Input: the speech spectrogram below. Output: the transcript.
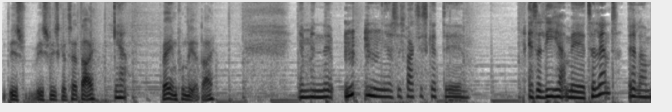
Hvis, hvis vi skal tage dig, Ja. hvad imponerer dig? Jamen, øh, jeg synes faktisk, at øh, altså lige her med talent, eller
